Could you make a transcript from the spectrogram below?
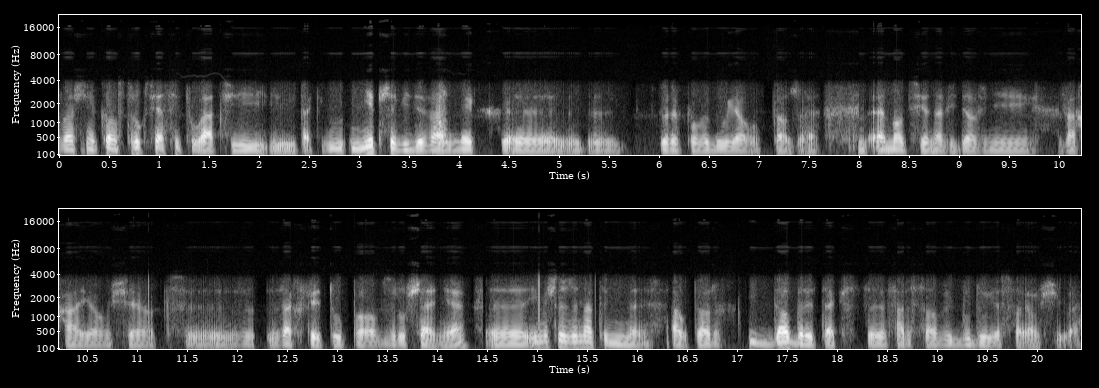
właśnie konstrukcja sytuacji takich nieprzewidywalnych które powodują to, że emocje na widowni wahają się od y, zachwytu po wzruszenie. Y, I myślę, że na tym autor i dobry tekst farsowy buduje swoją siłę.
